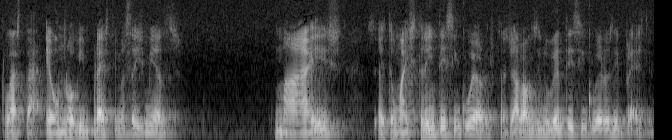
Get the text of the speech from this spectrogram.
que lá está, é um novo empréstimo a seis meses. Mais, então mais 35 euros. Portanto, já vamos em 95 euros de empréstimo.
